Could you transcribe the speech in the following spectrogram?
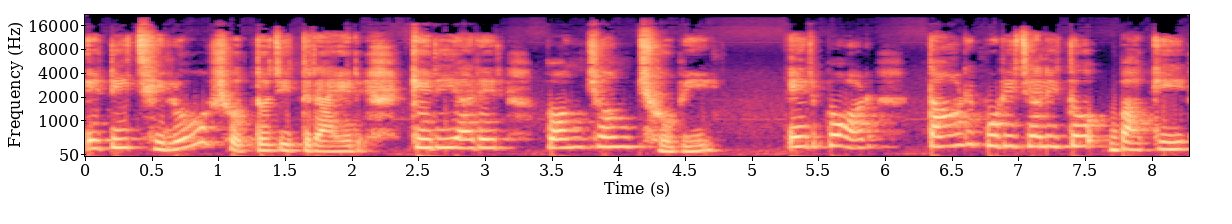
এটি ছিল সত্যজিৎ রায়ের কেরিয়ারের পঞ্চম ছবি। এরপর তার পরিচালিত বাকি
